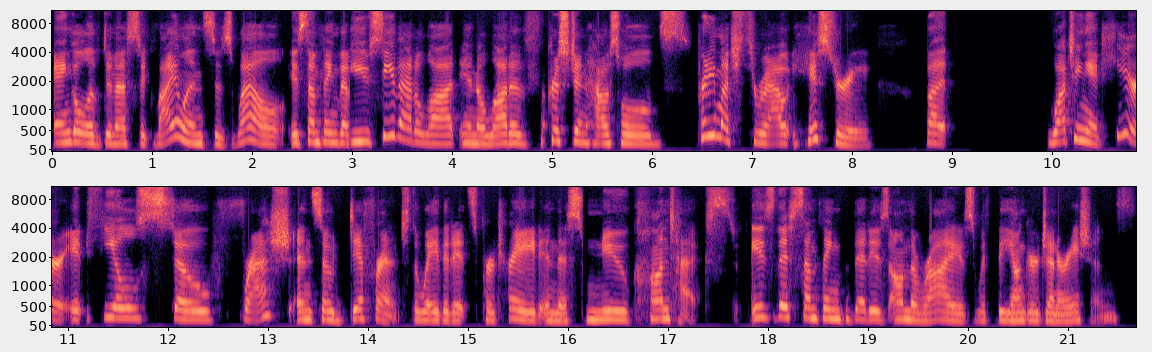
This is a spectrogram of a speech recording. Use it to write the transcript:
angle of domestic violence as well is something that you see that a lot in a lot of Christian households pretty much throughout history. But watching it here, it feels so fresh and so different the way that it's portrayed in this new context. Is this something that is on the rise with the younger generations?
